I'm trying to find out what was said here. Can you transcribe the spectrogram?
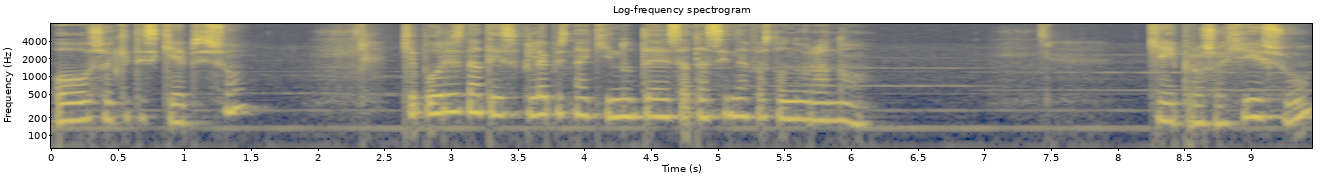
όσο και τη σκέψη σου και μπορείς να τις βλέπεις να κινούνται σαν τα σύννεφα στον ουρανό. Και η προσοχή σου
